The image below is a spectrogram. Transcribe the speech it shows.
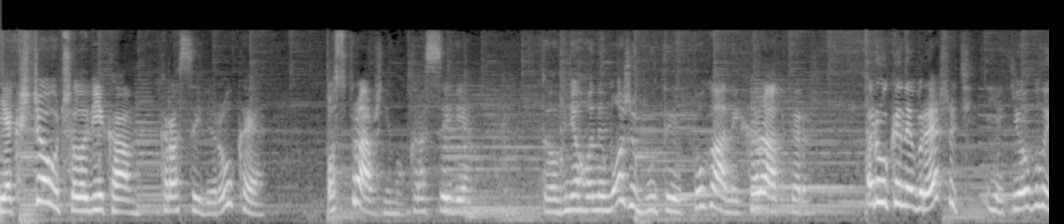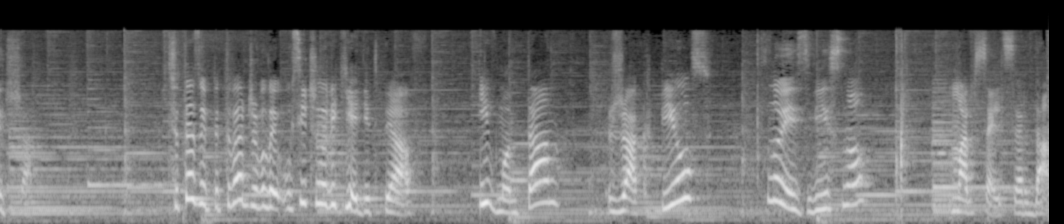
Якщо у чоловіка красиві руки, по-справжньому красиві, то в нього не може бути поганий характер. Руки не брешуть, як і обличчя. Цю тезу підтверджували усі чоловіки Едіт Піаф. Ів Монтан, Жак Пілс, ну і, звісно, Марсель Сердан.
